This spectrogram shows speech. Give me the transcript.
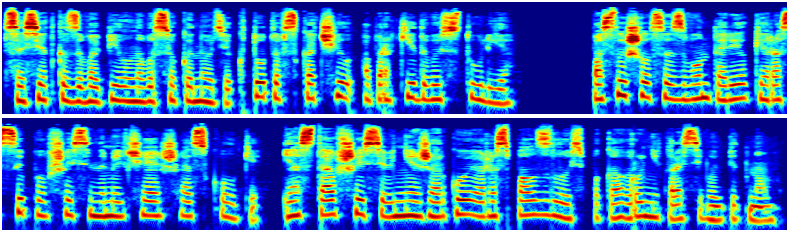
Соседка завопила на высокой ноте. Кто-то вскочил, опрокидывая стулья. Послышался звон тарелки, рассыпавшейся на мельчайшие осколки, и оставшееся в ней жаркое расползлось по ковру некрасивым пятном.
